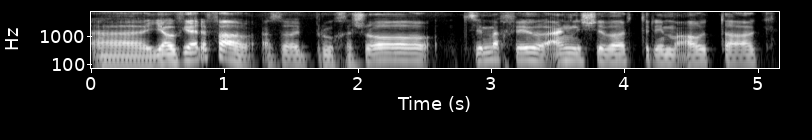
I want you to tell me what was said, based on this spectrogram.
Äh, ja, auf jeden Fall. Also ich brauche schon ziemlich viele englische Wörter im Alltag.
